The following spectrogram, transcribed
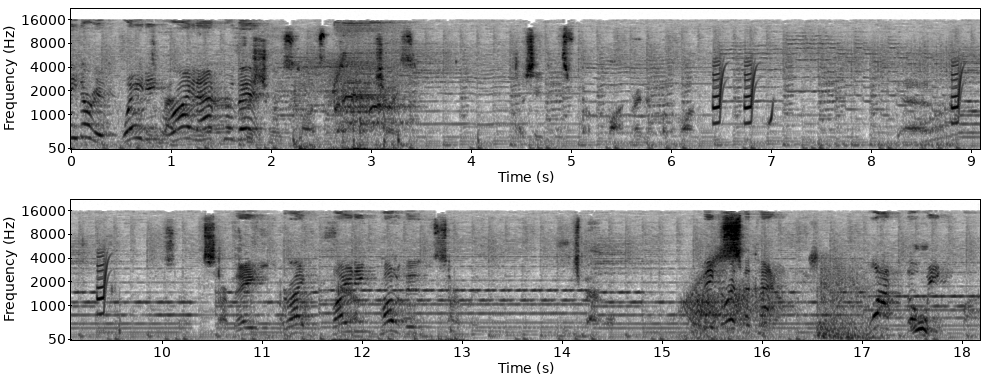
Leader is waiting right after First this. choice is always the second choice. She this for Pokemon, right now Pokemon. Yeah. So start They strike fighting poses. start with each battle. Vigorous attack. What's the Ooh. weak spot?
